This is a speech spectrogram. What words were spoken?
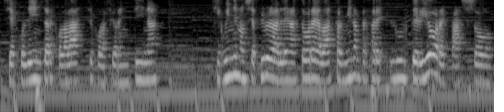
sia con l'Inter, con la Lazio, con la Fiorentina, che quindi non sia più l'allenatore adatto al Milan per fare l'ulteriore passo,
